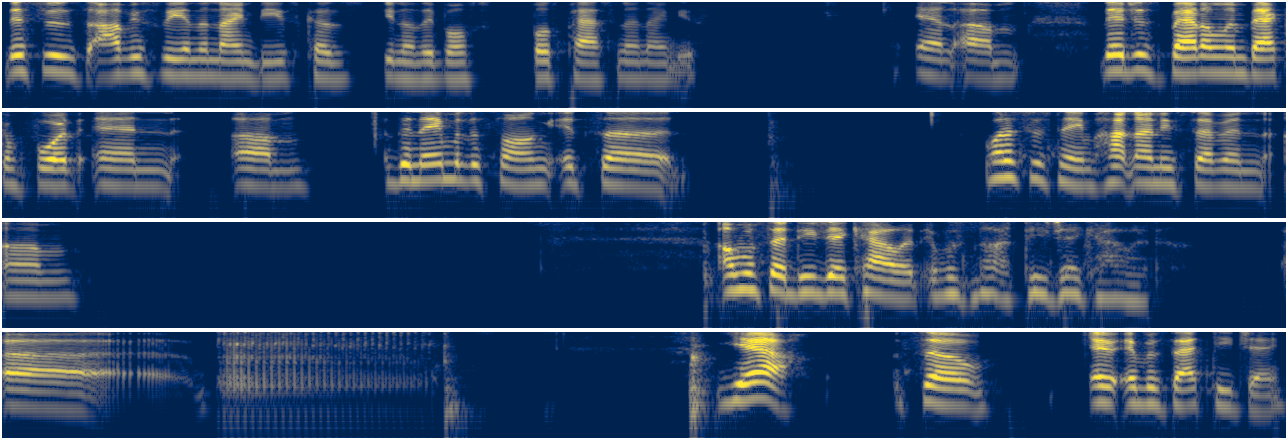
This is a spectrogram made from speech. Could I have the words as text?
This was obviously in the 90s because you know they both both passed in the 90s. And um they're just battling back and forth. And um the name of the song, it's a what is his name? Hot 97. Um I almost said DJ Khaled. It was not DJ Khaled. Uh yeah. So it, it was that DJ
